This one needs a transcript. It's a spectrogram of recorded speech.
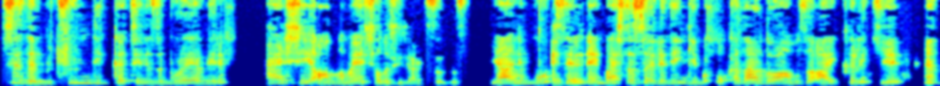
Siz de bütün dikkatinizi buraya verip her şeyi anlamaya çalışacaksınız. Yani bu senin Evet. en başta söylediğin gibi o kadar doğamıza aykırı ki.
